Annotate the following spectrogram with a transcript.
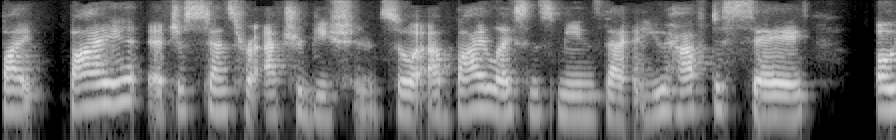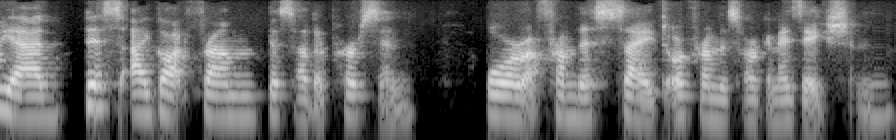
BY, it just stands for attribution. So a BY license means that you have to say, oh yeah, this I got from this other person or from this site or from this organization.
